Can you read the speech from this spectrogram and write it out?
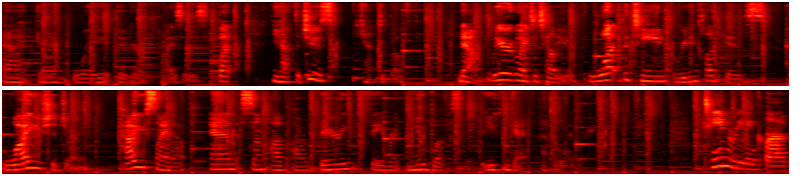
at getting way bigger prizes. But you have to choose, you can't do both. Now, we are going to tell you what the Teen Reading Club is, why you should join, how you sign up, and some of our very favorite new books that you can get at the library. Teen Reading Club,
